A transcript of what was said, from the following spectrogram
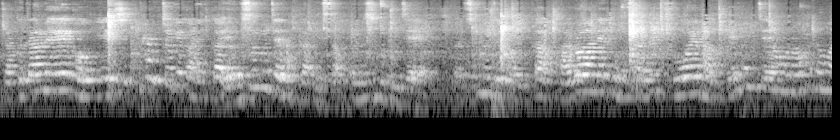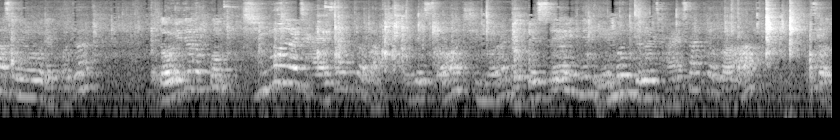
자, 그 다음에 거기에 18쪽에 가니까 연습 문제 잠깐 있어. 연습 문제. 연습 문제 보니까 괄호 안에 동사를 주어에 맞게 현재형으로 활용하세요. 그랬거든. 너희들은 꼭 지문을 잘 살펴봐. 알겠어? 지문. 옆에 쓰여있는 예문들을 잘 살펴봐. 그래서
